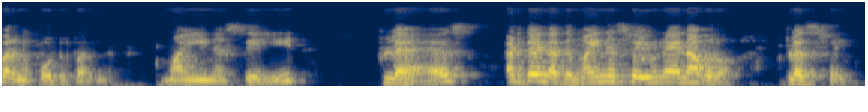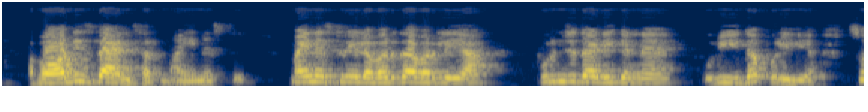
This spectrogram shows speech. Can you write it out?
பாருங்க போட்டு பாருங்க. மைனஸ் எயிட் பிளஸ் அடுத்து என்னது? மைனஸ் ஃபைவ்னா என்ன வரும்? பிளஸ் ஃபைவ் அப்ப what is the answer minus three minus த்ரீல வருதா வரலையா? புரிஞ்சுதா அடிக்கண்ணு புரியுதா புரியலையா? So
